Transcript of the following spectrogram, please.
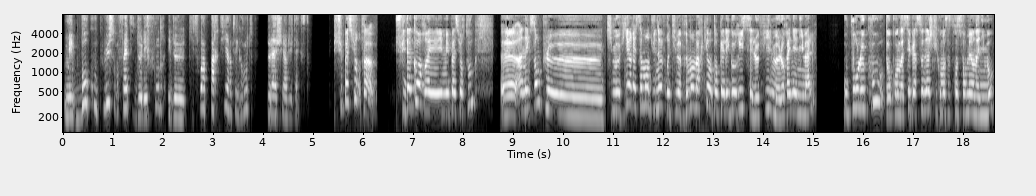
mais beaucoup plus en fait de les fondre et de qu'ils soient partie intégrante de la chair du texte. Je suis pas sûre, enfin, je suis d'accord, mais pas surtout. Euh, un exemple euh, qui me vient récemment d'une œuvre qui m'a vraiment marqué en tant qu'allégorie, c'est le film Le règne animal, où pour le coup, donc on a ces personnages qui commencent à se transformer en animaux.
